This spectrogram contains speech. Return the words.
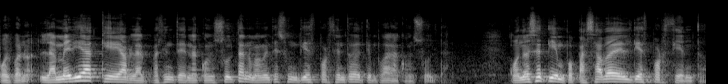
Pues bueno, la media que habla el paciente en la consulta normalmente es un 10% del tiempo de la consulta. Cuando ese tiempo pasaba del 10%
